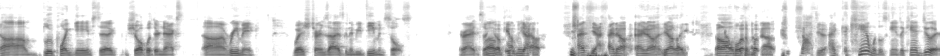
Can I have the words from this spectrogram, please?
um, Bluepoint Games to show up with their next uh, remake, which turns out is going to be Demon Souls. Right? So, well, you know, people, me yeah, out. I, yeah, I know, I know. You know, like, oh, both but, of them but, out. nah, dude, I, I can't with those games. I can't do it.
